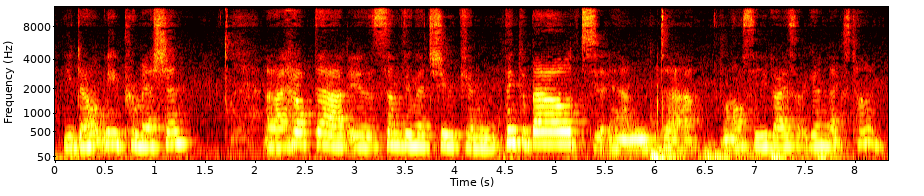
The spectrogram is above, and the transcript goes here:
You don't need permission. And I hope that is something that you can think about. And uh, I'll see you guys again next time.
